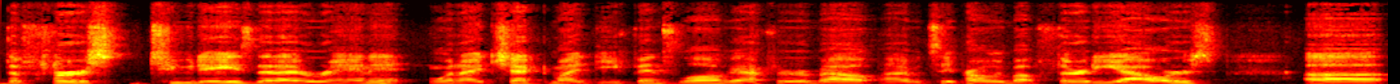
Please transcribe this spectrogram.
the first two days that I ran it, when I checked my defense log after about I would say probably about thirty hours, uh,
